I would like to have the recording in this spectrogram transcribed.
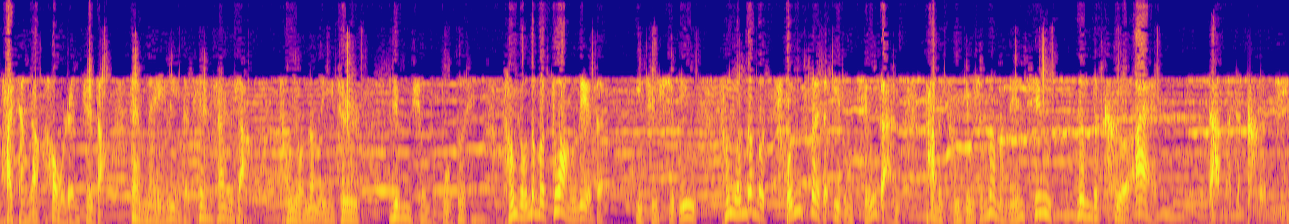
他想让后人知道，在美丽的天山上，曾有那么一支英雄的部队，曾有那么壮烈的一群士兵，曾有那么纯粹的一种情感，他们曾经是那么年轻，那么的可爱，那么的可敬。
